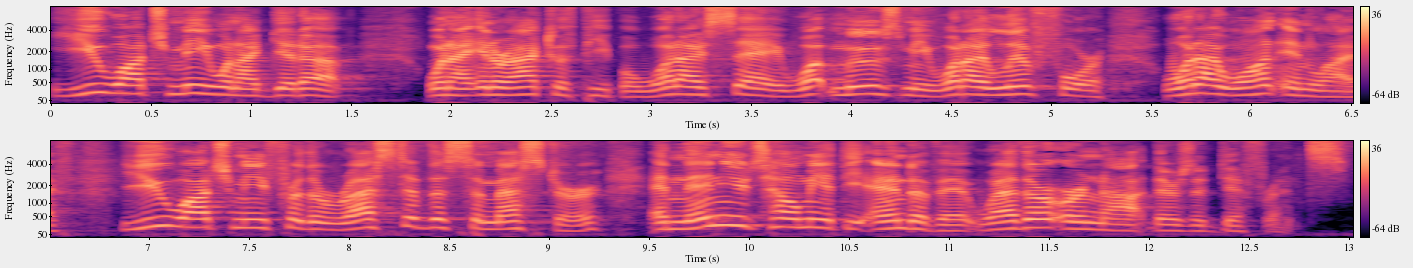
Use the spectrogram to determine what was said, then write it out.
You watch me when I get up, when I interact with people, what I say, what moves me, what I live for, what I want in life. You watch me for the rest of the semester, and then you tell me at the end of it whether or not there's a difference.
